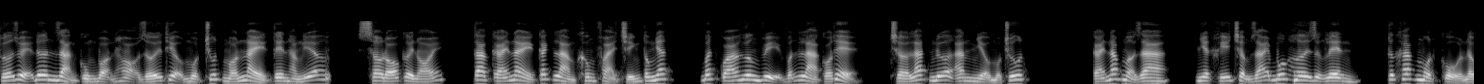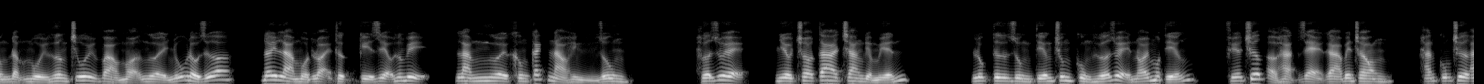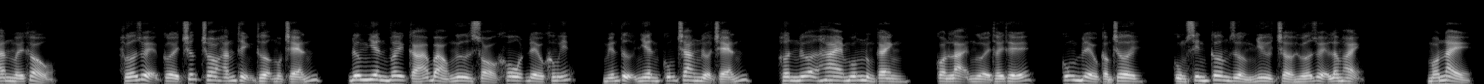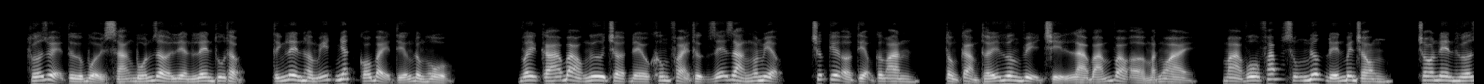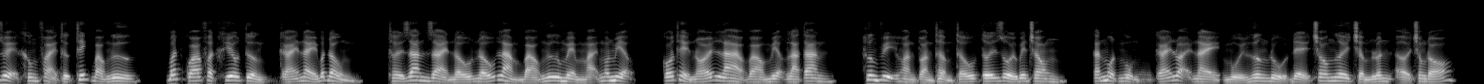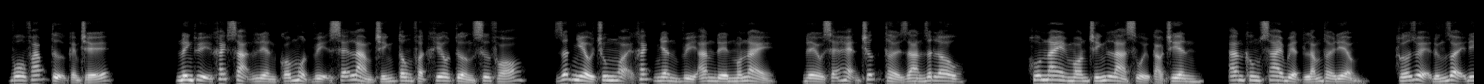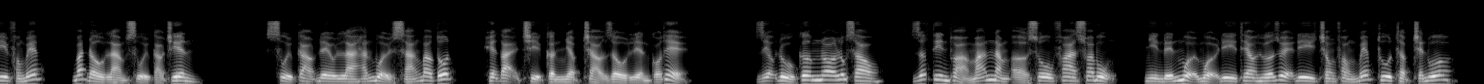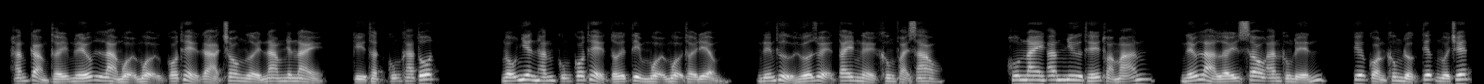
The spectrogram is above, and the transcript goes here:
Hứa Duệ đơn giản cùng bọn họ giới thiệu một chút món này tên hàng nghĩa, sau đó cười nói, ta cái này cách làm không phải chính tông nhất, bất quá hương vị vẫn là có thể, chờ lát nữa ăn nhiều một chút. Cái nắp mở ra, nhiệt khí chậm rãi bốc hơi dựng lên, tức khắc một cổ nồng đậm mùi hương chui vào mọi người nhũ đầu giữa, đây là một loại thực kỳ diệu hương vị, làm người không cách nào hình dung. Hứa Duệ, nhiều cho ta trang điểm miến. Lục Tư dùng tiếng Trung cùng Hứa Duệ nói một tiếng, phía trước ở hạt rẻ gà bên trong, hắn cũng chưa ăn mấy khẩu. Hứa Duệ cười trước cho hắn thịnh thượng một chén, đương nhiên vây cá bảo ngư sò khô đều không ít, miến tự nhiên cũng trang nửa chén, hơn nữa hai muỗng nùng canh, còn lại người thấy thế, cũng đều cầm chơi, cùng xin cơm dường như chờ Hứa Duệ lâm hạnh. Món này, Hứa Duệ từ buổi sáng 4 giờ liền lên thu thập, tính lên hầm ít nhất có 7 tiếng đồng hồ. Vây cá bảo ngư chợt đều không phải thực dễ dàng ngon miệng, trước kia ở tiệm cơm ăn, tổng cảm thấy hương vị chỉ là bám vào ở mặt ngoài, mà vô pháp súng nước đến bên trong, cho nên hứa duệ không phải thực thích bào ngư, bất quá Phật khiêu tưởng cái này bất đồng, thời gian dài nấu nấu làm bào ngư mềm mại ngon miệng, có thể nói là vào miệng là tan, hương vị hoàn toàn thẩm thấu tới rồi bên trong, cắn một ngụm cái loại này mùi hương đủ để cho ngươi trầm luân ở trong đó, vô pháp tự kiềm chế. Ninh Thụy khách sạn liền có một vị sẽ làm chính tông Phật khiêu tưởng sư phó, rất nhiều trung ngoại khách nhân vì ăn đến món này, đều sẽ hẹn trước thời gian rất lâu. Hôm nay món chính là sủi cảo chiên, ăn không sai biệt lắm thời điểm, hứa duệ đứng dậy đi phòng bếp, bắt đầu làm sủi cảo chiên. Sủi cảo đều là hắn buổi sáng bao tốt, hiện tại chỉ cần nhập chảo dầu liền có thể. Rượu đủ cơm no lúc sau, rất tin thỏa mãn nằm ở sofa xoa bụng, nhìn đến muội muội đi theo hứa duệ đi trong phòng bếp thu thập chén đũa, hắn cảm thấy nếu là muội muội có thể gả cho người nam nhân này, kỳ thật cũng khá tốt. Ngẫu nhiên hắn cũng có thể tới tìm muội muội thời điểm, nếm thử hứa duệ tay nghề không phải sao. Hôm nay ăn như thế thỏa mãn, nếu là lấy sau ăn không đến, kia còn không được tiếc nuối chết.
